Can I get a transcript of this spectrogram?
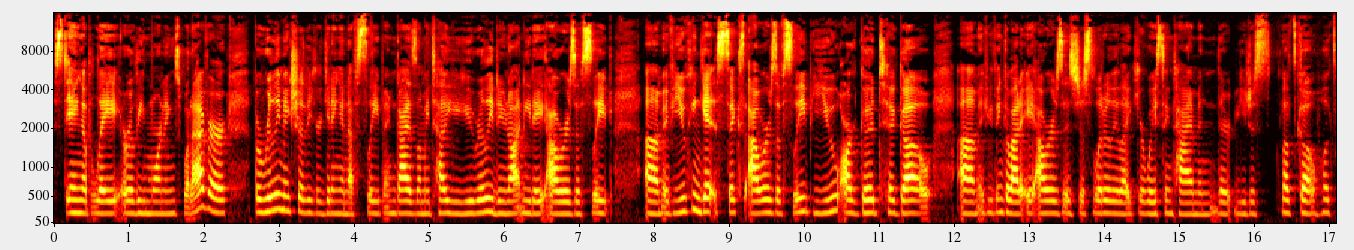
staying up late, early mornings, whatever, but really make sure that you're getting enough sleep. And guys, let me tell you, you really do not need eight hours of sleep. Um, if you can get six hours of sleep, you are good to go. Um, if you think about it, eight hours is just literally like you're wasting time, and there you just let's go, let's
